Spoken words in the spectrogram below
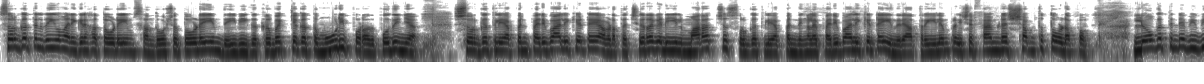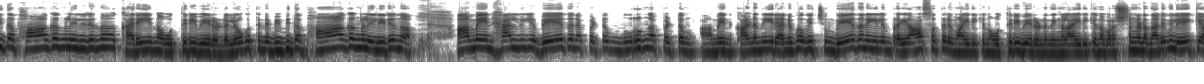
സ്വർഗത്തിലെ ദൈവം അനുഗ്രഹത്തോടെയും സന്തോഷത്തോടെയും ദൈവിക കൃപയ്ക്കകത്ത് മൂടിപ്പുറ പൊതിഞ്ഞ് സ്വർഗത്തിലെ അപ്പൻ പരിപാലിക്കട്ടെ. അവിടുത്തെ ചിറകടിയിൽ മറച്ച് സ്വർഗത്തിലെ അപ്പൻ നിങ്ങളെ പരിപാലിക്കട്ടെ. ഇന്ന് രാത്രിയിലും പ്രേക്ഷർ ഫാമിലിയുടെ ശബ്ദത്തോടൊപ്പം ലോകത്തിന്റെ വിവിധ ഭാഗങ്ങളിലിരുന്ന് കരയുന്ന ഒത്തിരി പേരുണ്ട്. ലോകത്തിന്റെ വിവിധ ഭാഗങ്ങളിലിരുന്ന് ആമേൻ ഹാലിയ വേദനപ്പെട്ടും നുറുങ്ങപ്പെട്ടും ആമേൻ കണ്ണുനീര് അനുഭവിച്ചും വേദനയിലും പ്രയാസത്തിലുമായിരിക്കുന്ന ഒത്തിരി പേരുണ്ട്. നിങ്ങളായിരിക്കുന്ന പ്രശ്നങ്ങളുടെ നടുവിലേക്ക്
